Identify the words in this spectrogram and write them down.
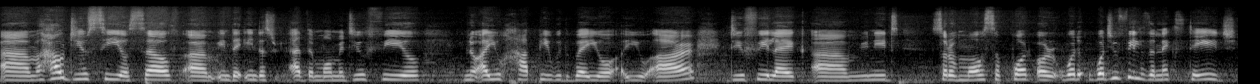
Um, how do you see yourself um, in the industry at the moment? Do you feel, you know, are you happy with where you you are? Do you feel like um, you need sort of more support, or what what do you feel is the next stage,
